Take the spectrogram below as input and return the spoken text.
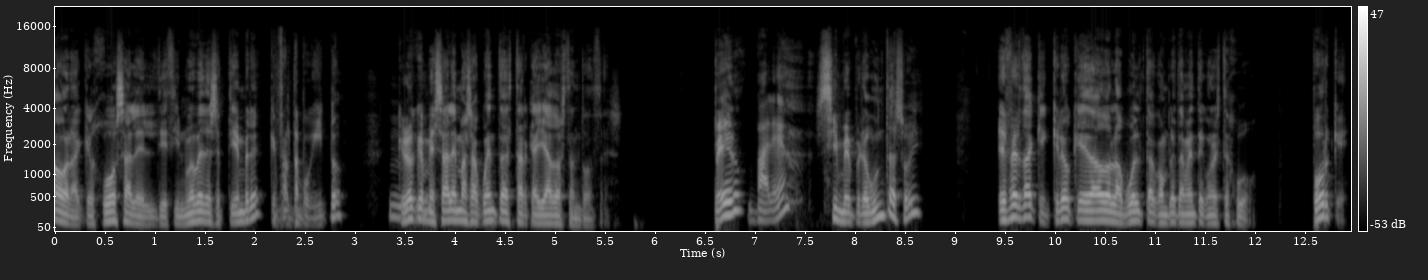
ahora que el juego sale el 19 de septiembre, que falta poquito, creo que me sale más a cuenta estar callado hasta entonces. Pero, vale. si me preguntas hoy, es verdad que creo que he dado la vuelta completamente con este juego. Porque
